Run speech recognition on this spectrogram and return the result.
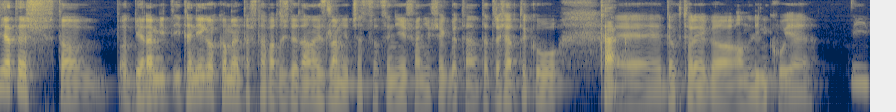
ja też to odbieram i, i ten jego komentarz, ta wartość dodana jest dla mnie często cenniejsza niż jakby ta, ta treść artykułu, tak. e, do którego on linkuje. I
